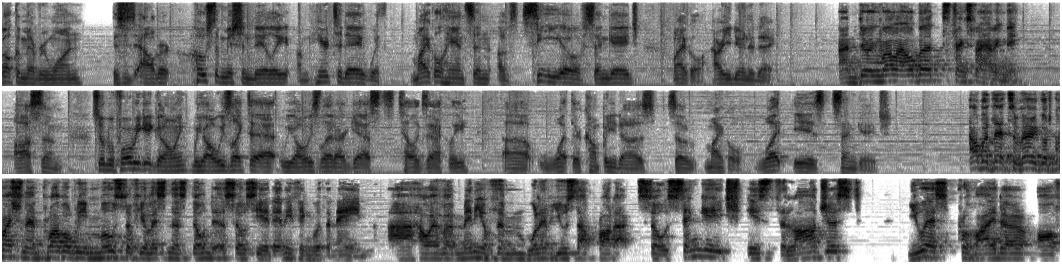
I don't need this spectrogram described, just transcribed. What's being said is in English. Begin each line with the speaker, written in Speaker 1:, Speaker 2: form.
Speaker 1: Welcome, everyone. This is Albert, host of Mission Daily. I'm here today with Michael Hansen, of CEO of Cengage. Michael, how are you doing today?
Speaker 2: I'm doing well, Albert. Thanks for having me.
Speaker 1: Awesome. So before we get going, we always like to we always let our guests tell exactly uh, what their company does. So, Michael, what is Cengage?
Speaker 2: Albert, that's a very good question, and probably most of your listeners don't associate anything with the name. Uh, however, many of them will have used our product. So, Cengage is the largest US provider of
